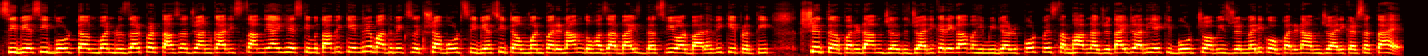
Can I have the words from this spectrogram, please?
CBSE board term one result पर ताज़ा जानकारी सामने आई है। इसके मुताबिक केंद्रीय माध्यमिक शिक्षा बोर्ड सीबीएसई टर्म वन परिणाम 2022 दसवीं और बारहवीं के प्रतिशत परिणाम जल्द जारी करेगा। वहीं मीडिया रिपोर्ट में संभावना जताई जा रही है कि बोर्ड 24 जनवरी को परिणाम जारी कर सकता है।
